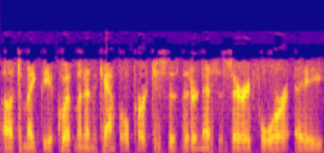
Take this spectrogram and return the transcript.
uh, to make the equipment and the capital purchases that are necessary for a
